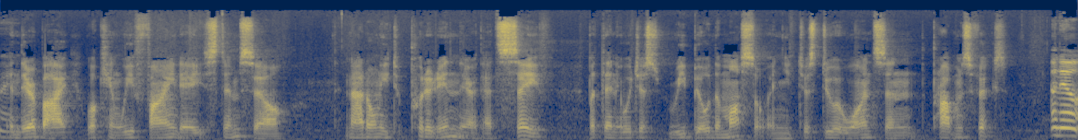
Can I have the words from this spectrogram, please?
Right. And thereby, well, can we find a stem cell, not only to put it in there that's safe, but then it would just rebuild the muscle, and you just do it once, and the problem's fixed. uh, now,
